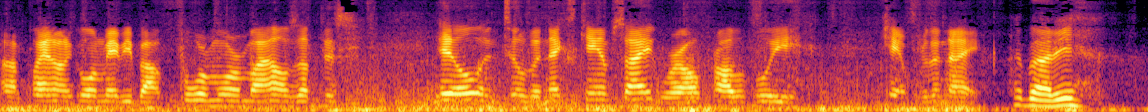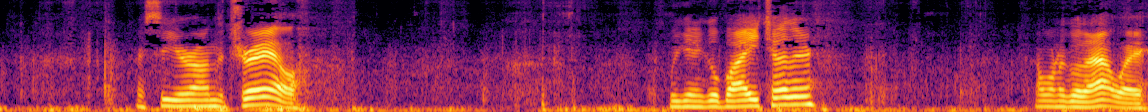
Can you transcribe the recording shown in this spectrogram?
I plan on going maybe about four more miles up this hill until the next campsite where I'll probably camp for the night. Hey, buddy. I see you're on the trail. We gonna go by each other? I wanna go that way.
